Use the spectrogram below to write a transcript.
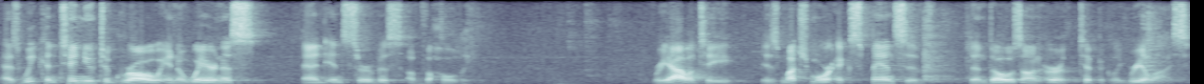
as we continue to grow in awareness and in service of the holy. Reality is much more expansive than those on earth typically realize.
